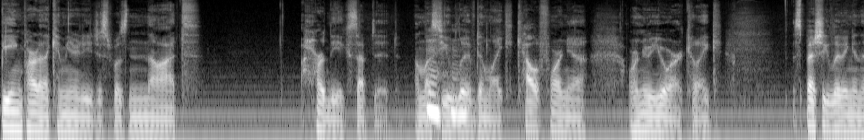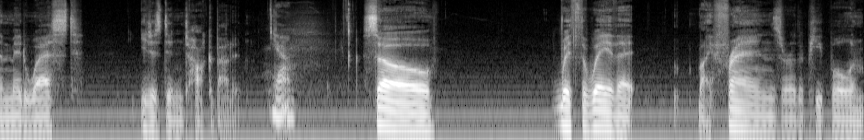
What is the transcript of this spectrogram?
being part of that community just was not hardly accepted unless you Mhm. lived in like California or New York. Like, especially living in the Midwest, you just didn't talk about it. Yeah. So, with the way that my friends or other people, and-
